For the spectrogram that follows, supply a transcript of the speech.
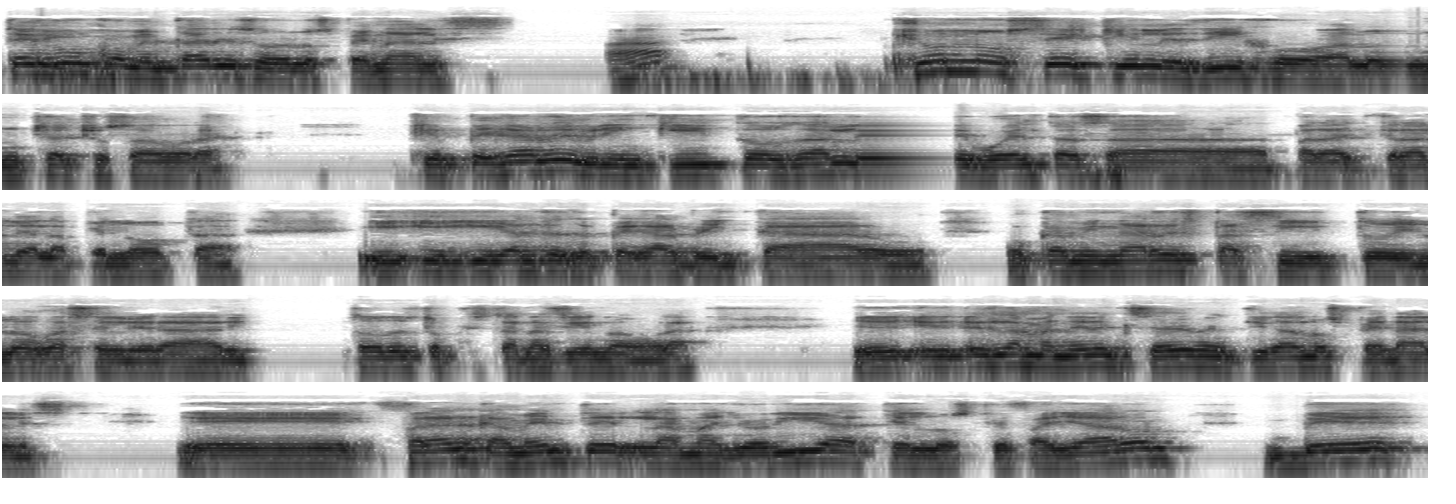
tengo un comentario sobre los penales. Yo no sé quién les dijo a los muchachos ahora que pegar de brinquitos, darle vueltas para entrarle a la pelota y, antes de pegar brincar o, caminar despacito y luego acelerar y todo esto que están haciendo ahora, eh, eh, es la manera en que se deben tirar los penales. Eh, francamente, la mayoría de los que fallaron ve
